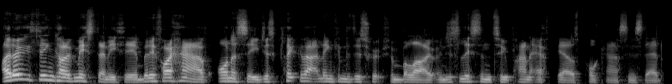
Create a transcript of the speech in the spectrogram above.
I don't think I've missed anything, but if I have, honestly, just click that link in the description below and just listen to Planet FPL's podcast instead.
